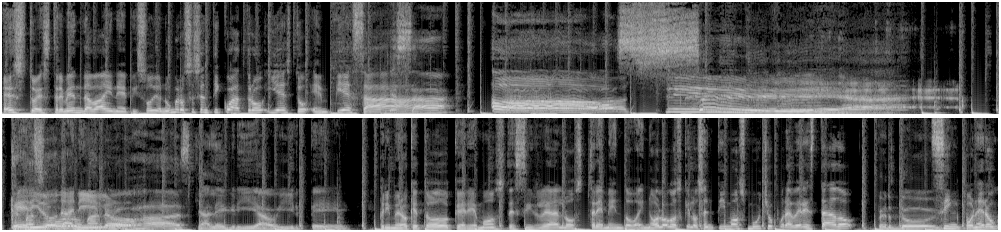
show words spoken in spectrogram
Esto es Tremenda Vaina, episodio número 64 y esto empieza... Esa- Ah, sí. ¿Qué Querido pasó, Danilo. Rojas? Qué alegría oírte. Primero que todo, queremos decirle a los tremendo vainólogos que lo sentimos mucho por haber estado Perdón. sin poner un,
